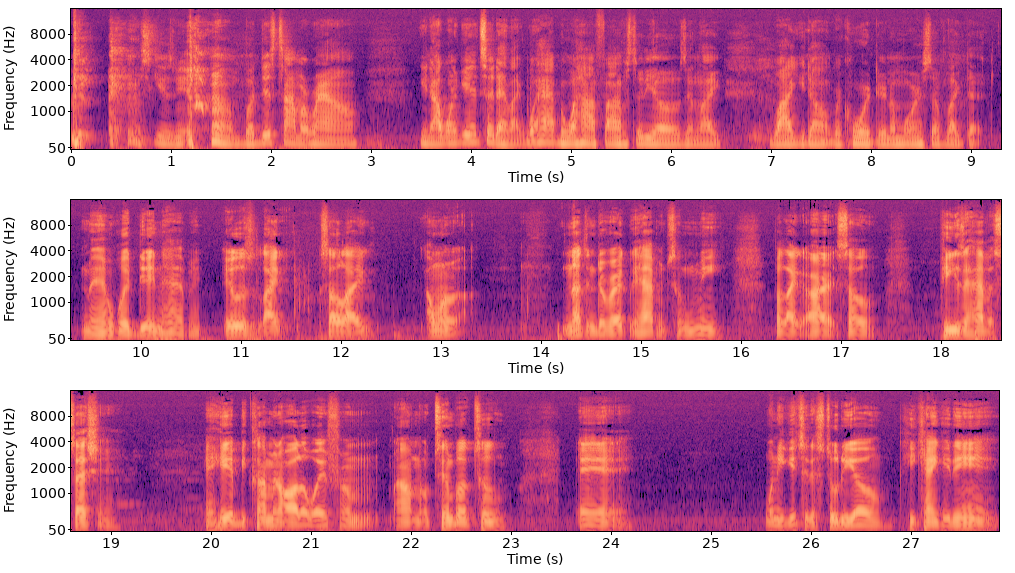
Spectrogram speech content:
Mm-hmm. excuse me, but this time around, you know, I want to get into that, like what happened with Hi-Five Studios and like why you don't record there no more and stuff like that. man, what didn't happen? It was like so like I want to nothing directly happened to me, but like all right, so P's would have a session, and he'd be coming all the way from I don't know Timbuktu, and when he get to the studio, he can't get in.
